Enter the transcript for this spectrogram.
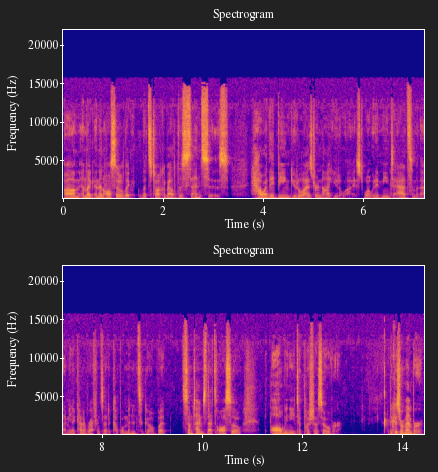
Um, and like, and then also like, let's talk about the senses how are they being utilized or not utilized? What would it mean to add some of that? I mean, I kind of referenced that a couple minutes ago, but sometimes that's also all we need to push us over. Because remember,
